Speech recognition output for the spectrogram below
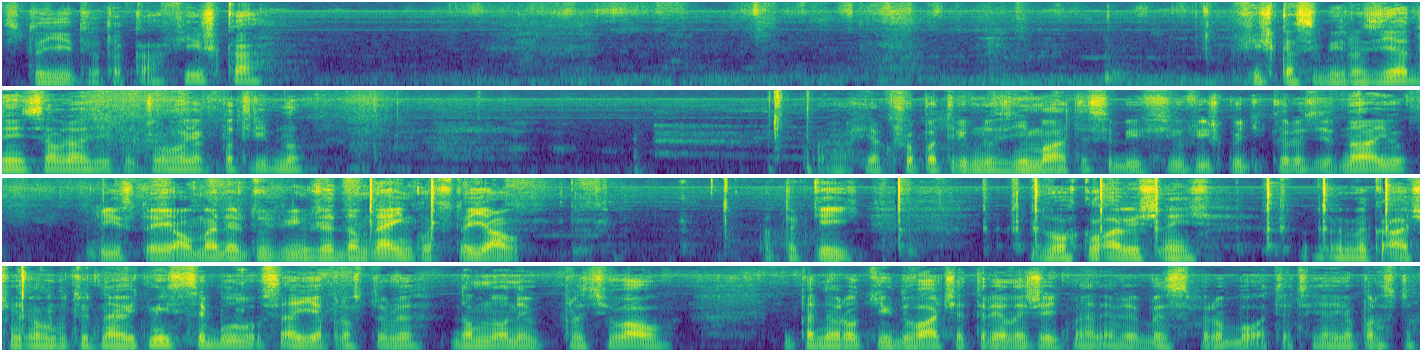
Стоїть така фішка. Фішка собі роз'єднується в разі чого як потрібно. Якщо потрібно знімати собі всю фішку, тільки роз'єднаю. І стояв. У мене тут він вже давненько стояв. Отакий двохклавішний вимикач. У ньому тут навіть місце було, все, я просто вже давно не працював. Певно, років два чи три лежить в мене вже без роботи. То я його просто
